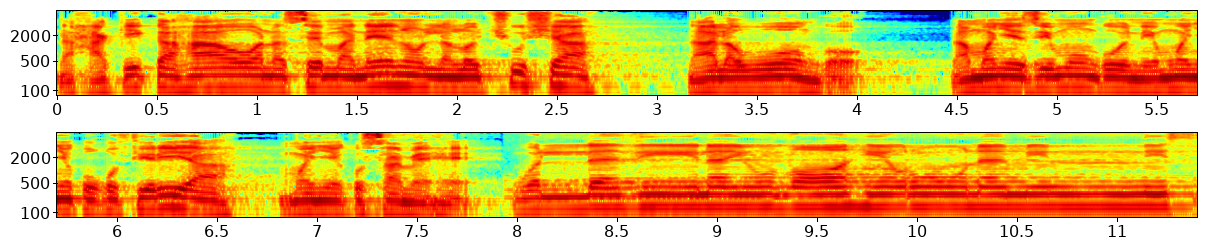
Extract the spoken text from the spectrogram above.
na hakika hao wanasema neno linalochusha na la uongo na Mwenyezi Mungu ni mwenye kughufiria mwenye kusamehe والذين يظاهرون من نسائهم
